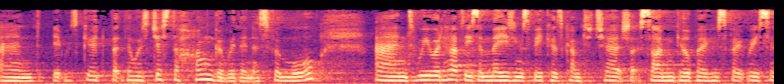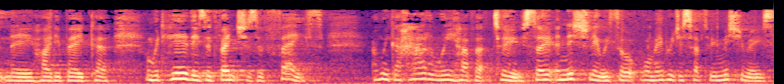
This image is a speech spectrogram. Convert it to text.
and it was good. But there was just a hunger within us for more. And we would have these amazing speakers come to church, like Simon Guillebaud, who spoke recently, Heidi Baker, and we'd hear these adventures of faith. And we go, how do we have that too? So initially we thought, well, maybe we just have to be missionaries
